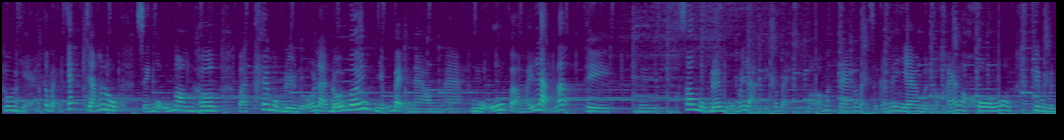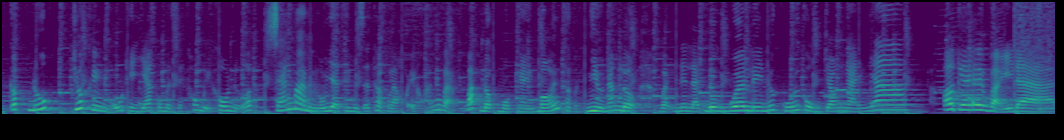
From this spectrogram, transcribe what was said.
thư giãn, các bạn chắc chắn luôn sẽ ngủ ngon hơn. Và thêm một điều nữa là đối với những bạn nào mà ngủ vào máy lạnh á thì ừ, sau một đêm ngủ máy lạnh thì các bạn mở mắt ra các bạn sẽ cảm thấy da mình nó khá là khô đúng không? Khi mà mình cấp nước trước khi ngủ thì da của mình sẽ không bị khô nữa. Sáng mai mình ngủ dậy thì mình sẽ thật là khỏe khoắn và bắt đầu một ngày mới thật là nhiều năng lượng. Vậy nên là đừng quên ly nước cuối cùng trong ngày nha. Ok, vậy là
